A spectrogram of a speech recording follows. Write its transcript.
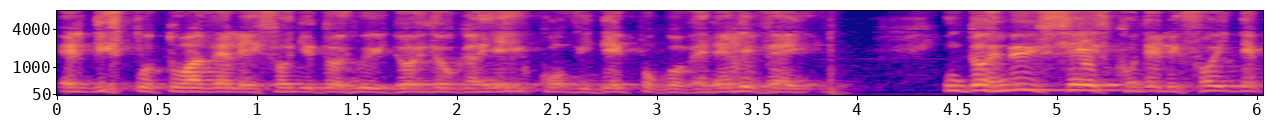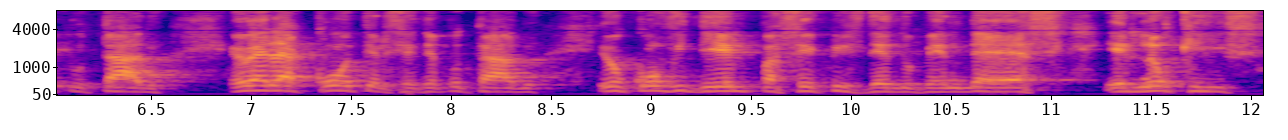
Ele disputou as eleições de 2002, eu ganhei e convidei para o governo, ele veio. Em 2006, quando ele foi deputado, eu era contra ele ser deputado, eu convidei ele para ser presidente do BNDES, ele não quis.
